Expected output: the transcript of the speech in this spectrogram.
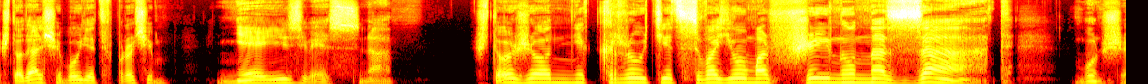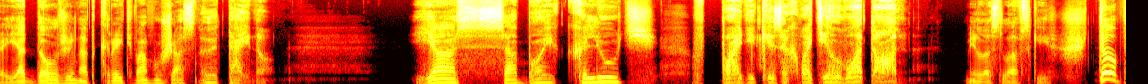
Что дальше будет, впрочем, неизвестно. Что же он не крутит свою машину назад? Бунша, я должен открыть вам ужасную тайну. Я с собой ключ в панике захватил, вот он. Милославский, чтоб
